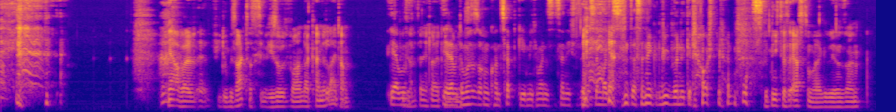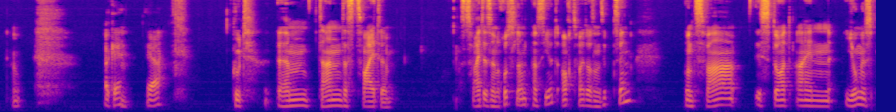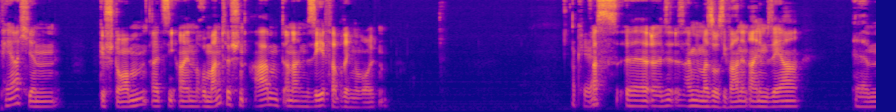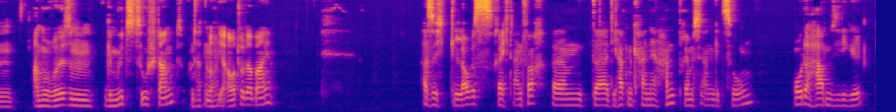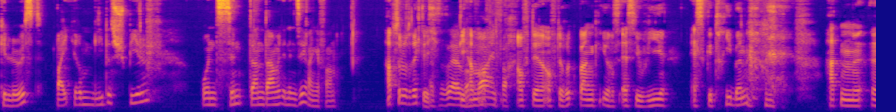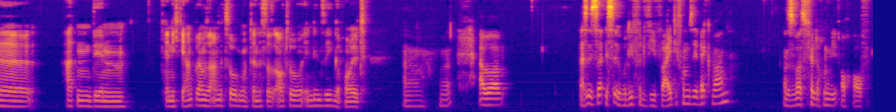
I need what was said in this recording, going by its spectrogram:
Ja, aber äh, wie du gesagt hast, wieso waren da keine Leitern? Ja, aber er ja, da, muss es auch ein Konzept geben. Ich meine, das ist ja nicht das erste Mal, dass, dass eine Glühbirne getauscht werden muss. Das wird nicht das erste Mal gewesen sein. Okay, Hm. ja. Gut, ähm, dann das zweite. Das zweite ist in Russland passiert, auch 2017. Und zwar ist dort ein junges Pärchen gestorben, als sie einen romantischen Abend an einem See verbringen wollten. Okay. Was, äh, sagen wir mal so, sie waren in einem sehr ähm, amorösen Gemütszustand und hatten noch Mhm. ihr Auto dabei. Also ich glaube, es ist recht einfach. Ähm, da die hatten keine Handbremse angezogen oder haben sie die ge gelöst bei ihrem Liebesspiel und sind dann damit in den See reingefahren. Absolut richtig. Ist, äh, die haben auf, einfach. auf der auf der Rückbank ihres SUV es getrieben, hatten äh, hatten den ja nicht die Handbremse angezogen und dann ist das Auto in den See gerollt. Ah. Aber also ist, ist überliefert, wie weit die vom See weg waren? Also sowas fällt doch irgendwie auch auf.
